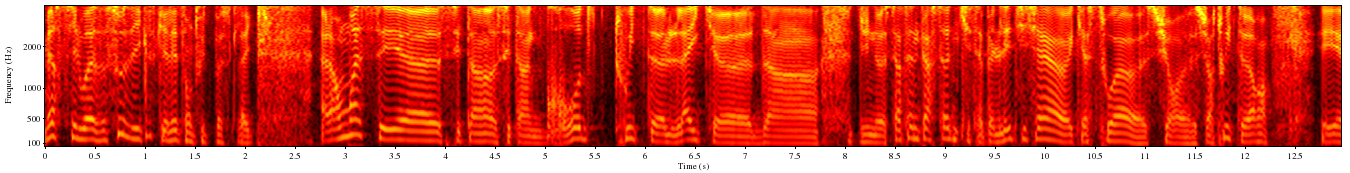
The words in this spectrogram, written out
Merci Loise. Sous X, quel est ton tweet post-like Alors moi c'est euh, c'est un c'est un gros tweet euh, like euh, d'un d'une certaine personne qui s'appelle Laetitia Castois sur sur Twitter et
